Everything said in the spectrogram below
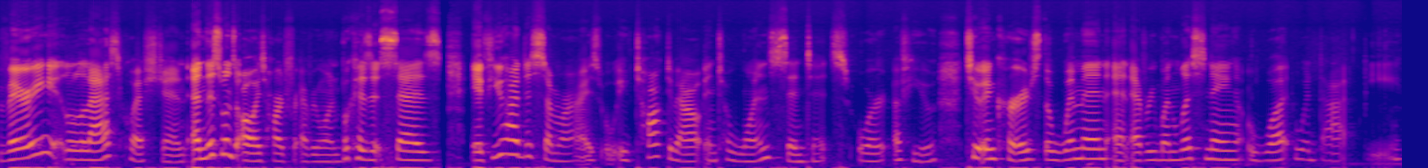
Very last question. And this one's always hard for everyone because it says if you had to summarize what we've talked about into one sentence or a few to encourage the women and everyone listening, what would that be?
